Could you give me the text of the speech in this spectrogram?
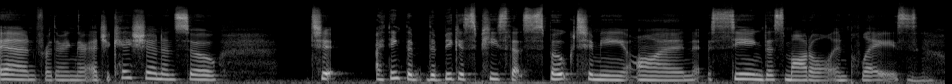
and furthering their education. And so to I think the, the biggest piece that spoke to me on seeing this model in place mm-hmm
